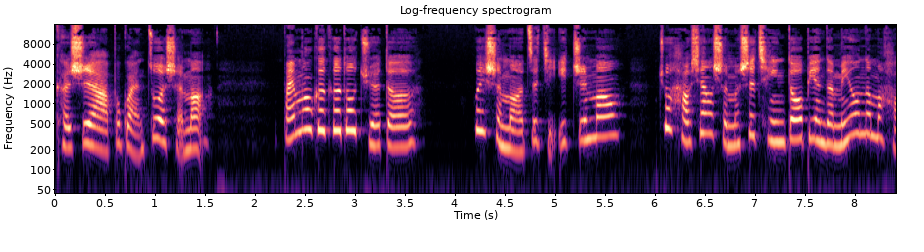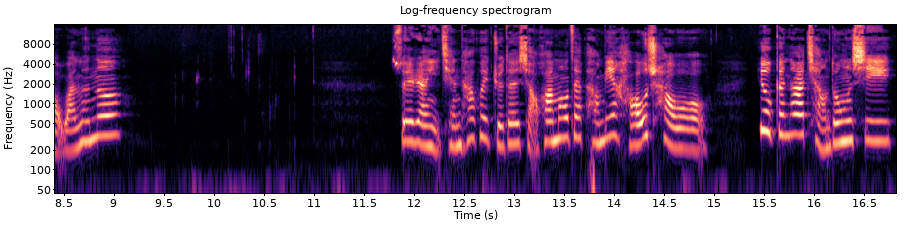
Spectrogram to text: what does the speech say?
可是啊，不管做什么。白猫哥哥都觉得，为什么自己一只猫就好像什么事情都变得没有那么好玩了呢？虽然以前他会觉得小花猫在旁边好吵哦，又跟他抢东西，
